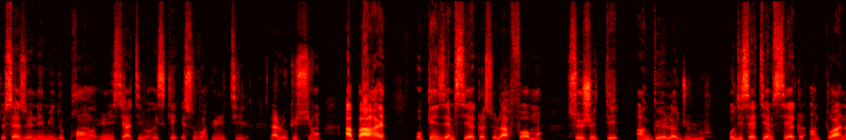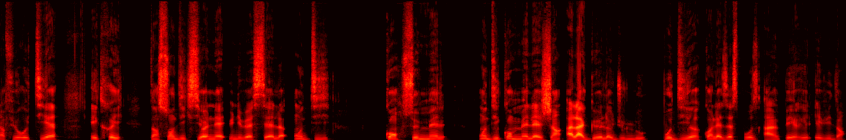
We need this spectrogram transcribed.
de ses ennemis, de prendre une initiative risquée et souvent inutile. La locution apparaît au XVe siècle sous la forme « se jeter en gueule du loup ». Au XVIIe siècle, Antoine Furetière écrit dans son dictionnaire universel « On dit qu'on met, dit qu'on met les gens à la gueule du loup pour dire qu'on les expose à un péril évident.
